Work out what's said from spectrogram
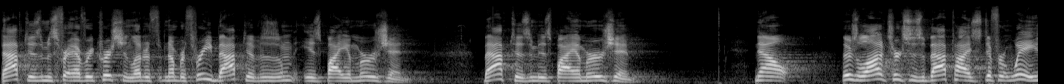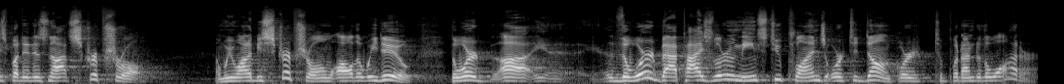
Baptism is for every Christian. Letter th- number three baptism is by immersion. Baptism is by immersion. Now, there's a lot of churches that baptize different ways, but it is not scriptural. And we want to be scriptural in all that we do. The word, uh, the word baptize literally means to plunge or to dunk or to put under the water.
